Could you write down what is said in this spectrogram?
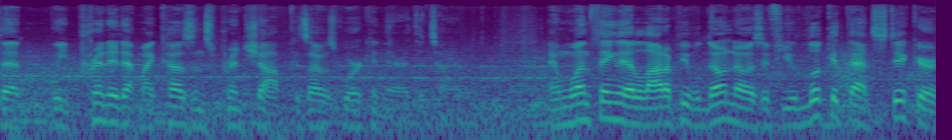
that we printed at my cousin's print shop because i was working there at the time and one thing that a lot of people don't know is if you look at that sticker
